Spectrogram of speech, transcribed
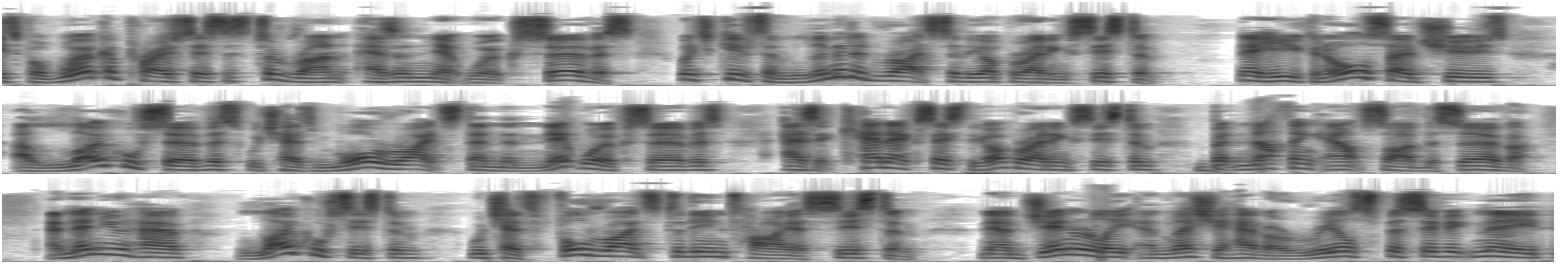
is for worker processes to run as a network service, which gives them limited rights to the operating system. Now here you can also choose a local service which has more rights than the network service as it can access the operating system but nothing outside the server. And then you have local system which has full rights to the entire system. Now generally, unless you have a real specific need,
